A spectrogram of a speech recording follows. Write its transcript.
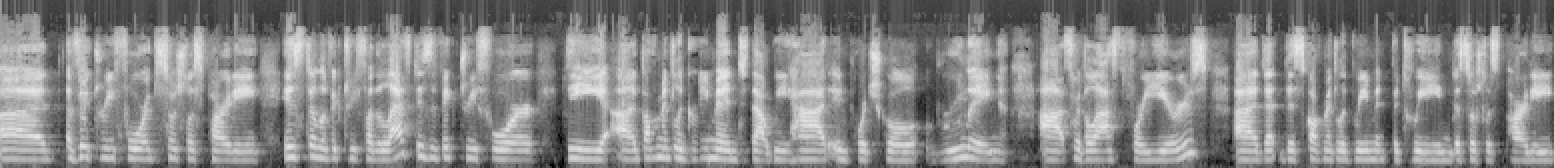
Uh, a victory for the Socialist Party is still a victory for the left, is a victory for the uh, governmental agreement that we had in Portugal ruling uh, for the last four years, uh, that this governmental agreement between the Socialist Party,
